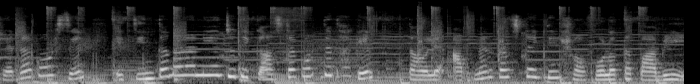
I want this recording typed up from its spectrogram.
সেটা করছেন, এই চিন্তাধারা নিয়ে যদি কাজটা করতে থাকেন, তাহলে আপনার কাজটা একদিন সফলতা পাবেই।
